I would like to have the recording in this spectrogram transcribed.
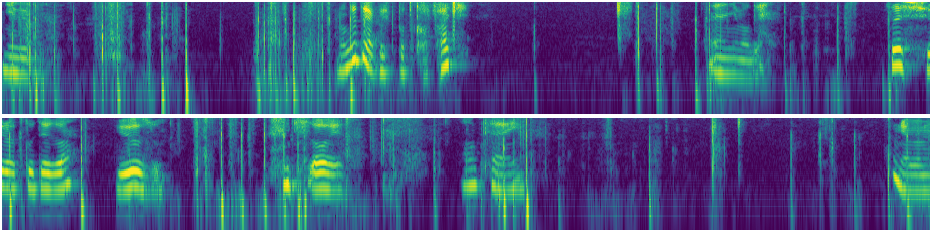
Nie wiem. Mogę to jakoś podkopać? Nie, nie mogę. Co jest w środku tego? Jezu. Co jest? Okej. Nie wiem.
